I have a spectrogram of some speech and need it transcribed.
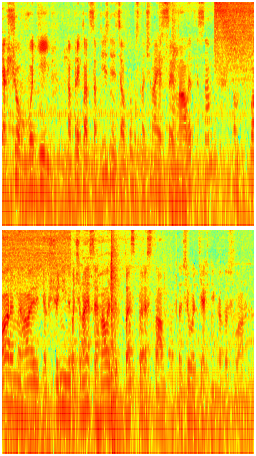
якщо водій, наприклад, запізнюється, автобус починає сигналити сам, там фари мигають. Якщо ні, він починає сигналити без перестанку. До цього техніка дійшла.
